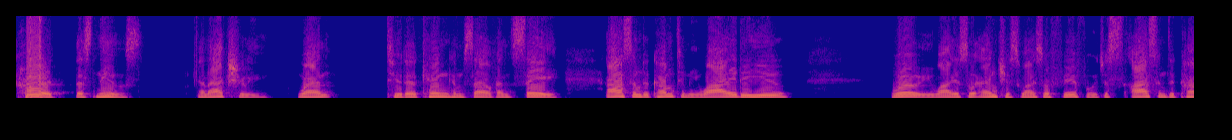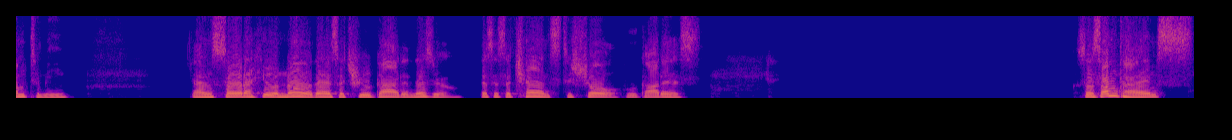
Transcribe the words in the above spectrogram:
heard this news and actually went to the king himself and say, ask him to come to me. Why do you worry? Why are you so anxious? Why are you so fearful? Just ask him to come to me. And so that he will know there's a true God in Israel. This is a chance to show who God is. So sometimes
